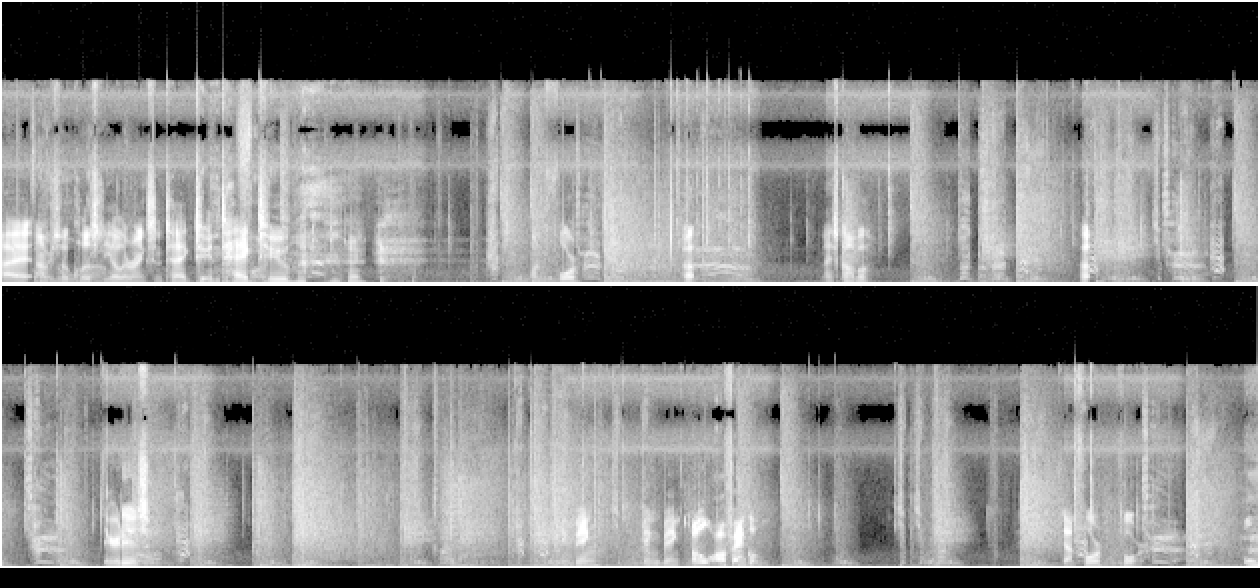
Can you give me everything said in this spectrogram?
I I'm so close to yellow ranks in tag two in tag two. One four. Up. Nice combo. Up. There it is. Bing bing. Bing bing. Oh, off angle. Down four. Four. Ooh.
